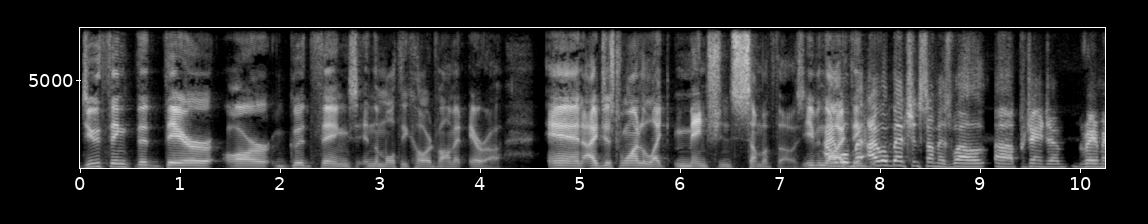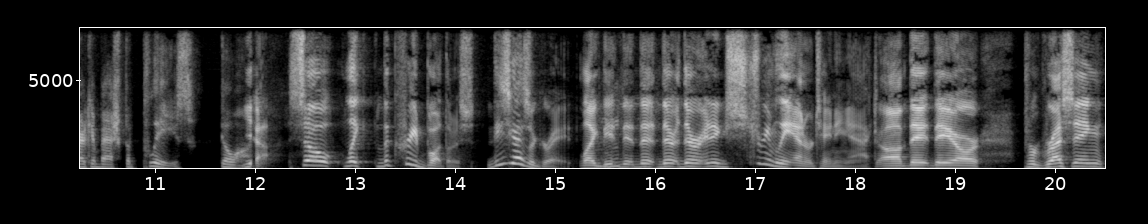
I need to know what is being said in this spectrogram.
do think that there are good things in the multicolored vomit era. And I just want to like mention some of those, even though I I, will, think I will mention some as well uh, pertaining to Great American Bash, but please go on. Yeah. So like the Creed brothers, these guys are great. Like Mhm. they, they, they're they're an extremely entertaining act. Uh, they they are progressing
